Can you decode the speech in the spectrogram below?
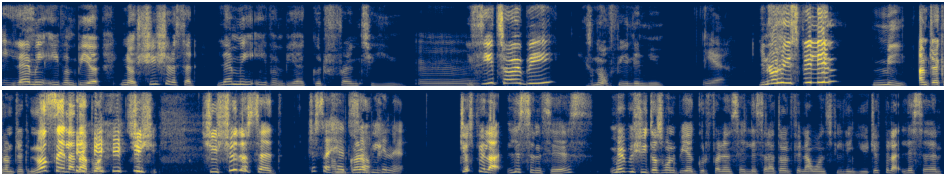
let me even be a no." She should have said, "Let me even be a good friend to you." Mm, You see, Toby, he's not feeling you. yeah. You know who's feeling me? I'm joking. I'm joking. Not say it like that, but she sh- she should have said, Just a heads up, be- innit? just be like, "Listen, sis." Maybe she does want to be a good friend and say, "Listen, I don't think that one's feeling you." Just be like, "Listen."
